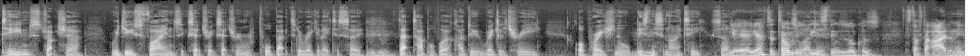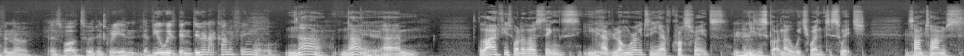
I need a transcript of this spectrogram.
team structure, reduce fines, etc., etc., and report back to the regulators. So that type of work I do, regulatory, operational, business, and IT. So Yeah, you have to tell me these things as well because stuff that I don't even know as well to a degree. And have you always been doing that kind of thing, or No, no. Yeah. Um, life is one of those things. You have long roads and you have crossroads, and you just got to know which one to switch. Sometimes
